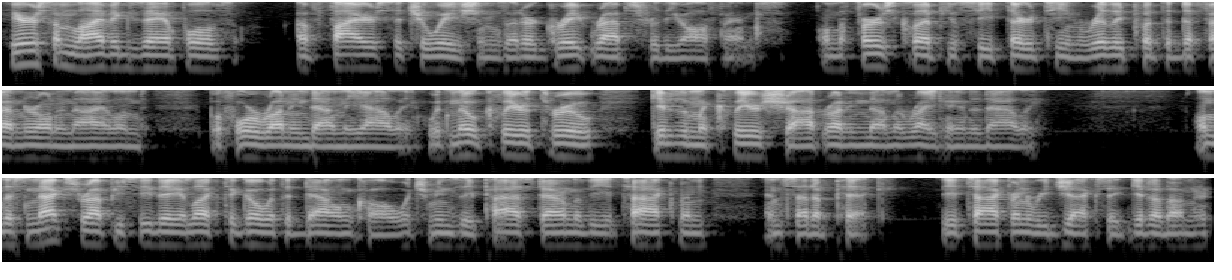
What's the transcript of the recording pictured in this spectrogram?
Here are some live examples of fire situations that are great reps for the offense. On the first clip, you'll see 13 really put the defender on an island before running down the alley. With no clear through, gives them a clear shot running down the right handed alley. On this next rep, you see they elect to go with a down call, which means they pass down to the attackman and set a pick. The attackman rejects it, get it under,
